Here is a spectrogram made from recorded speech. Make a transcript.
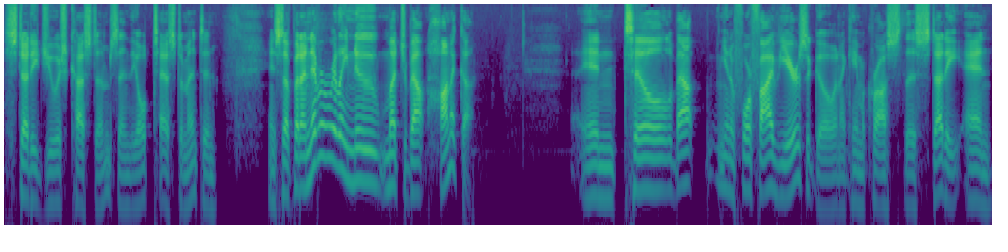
studied Jewish customs and the Old Testament and, and stuff. But I never really knew much about Hanukkah until about you know four or five years ago, and I came across this study and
